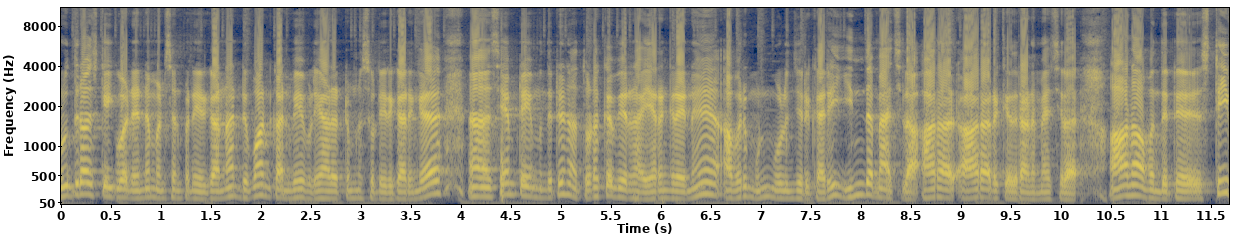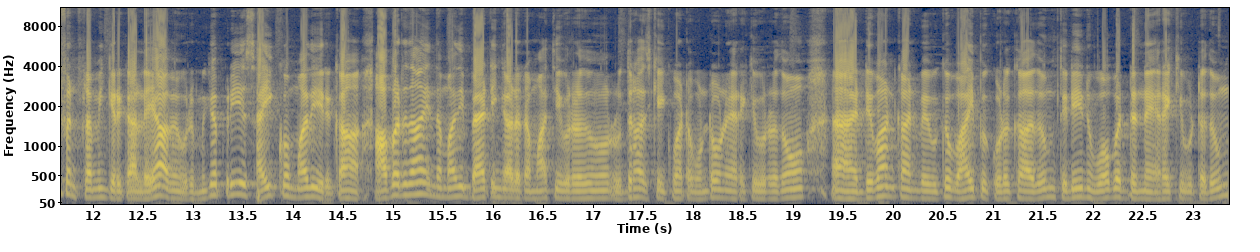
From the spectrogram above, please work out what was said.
ருத்ராஜ் கேக்வாட் என்ன மென்ஷன் பண்ணியிருக்காருன்னா டிவான் கான்வே விளையாடட்டும்னு சொல்லியிருக்காருங்க. சேம் டைம் வந்துட்டு நான் தொடக்க வீரராக இறங்குறேன்னு அவர் முன் ஒழிஞ்சிருக்காரு இந்த மேட்ச்சில் ஆர்ஆர் ஆர்ஆருக்கு எதிரான மேட்ச்சில் ஆனால் வந்துட்டு ஸ்டீஃபன் ஃப்ளமிங் இருக்கான் இல்லையா? அவன் ஒரு மிகப்பெரிய சைக்கோ மாதிரி இருக்கான். அவர் தான் இந்த மாதிரி பேட்டிங் ஆர்டரை மாற்றி விடுறதும் ருத்ராஜ் கேக்வாட்டை ஒன்று ஒன்று இறக்கி விடுறதும் டிவான் கான்வேவுக்கு வாய்ப்பு கொடுக்காதும் திடீர்னு ஓவர் டன்னை இறக்கி விட்டதும்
